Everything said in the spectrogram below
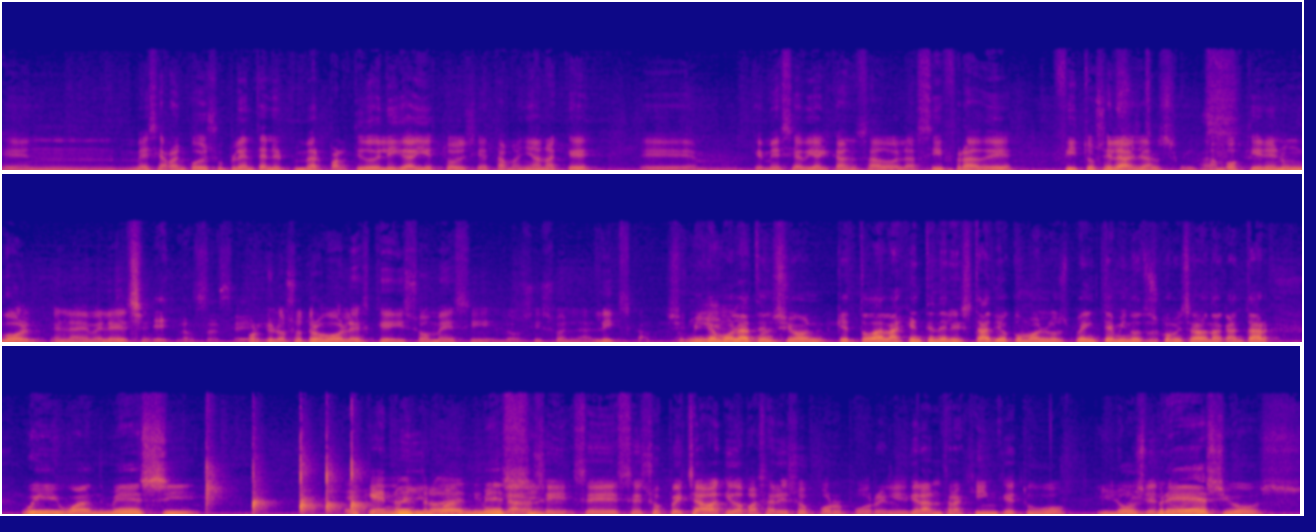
En, Messi arrancó de suplente en el primer partido de liga y esto decía esta mañana que, eh, que Messi había alcanzado la cifra de Fito Celaya. Ambos tienen un gol en la MLS. Sí, no sé si- Porque los otros goles que hizo Messi los hizo en la Leagues Cup. Sí, me llamó la atención que toda la gente en el estadio, como a los 20 minutos, comenzaron a cantar We want Messi. Es que no We entró want. Messi. Claro, sí, se, se sospechaba que iba a pasar eso por, por el gran trajín que tuvo. Y los precios.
